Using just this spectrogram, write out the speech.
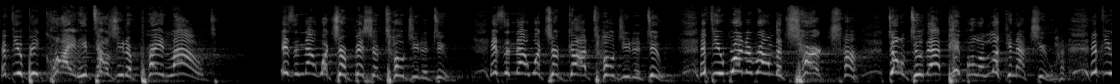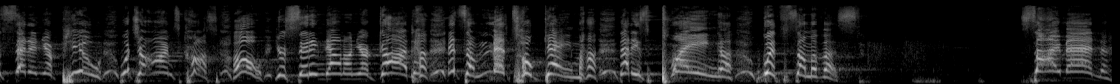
If you be quiet, he tells you to pray loud. Isn't that what your bishop told you to do? Isn't that what your God told you to do? If you run around the church, huh, don't do that. People are looking at you. If you sit in your pew with your arms crossed, oh, you're sitting down on your God. It's a mental game that he's playing with some of us. Simon,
